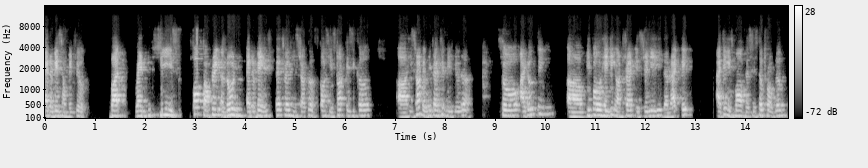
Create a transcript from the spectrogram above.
at the base of midfield. But when he is forced to operate alone at the base, that's when he struggles because he's not physical. Uh, he's not a defensive midfielder. So I don't think uh, people hating on Fred is really the right thing. I think it's more of the system problem.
